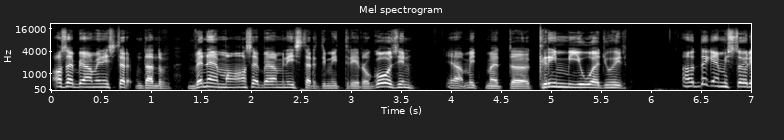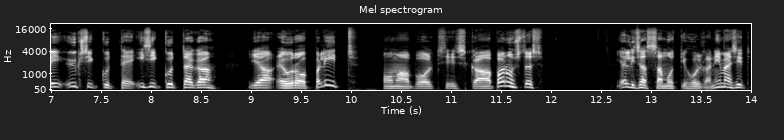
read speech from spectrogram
asepeaminister, tähendab Venemaa asepeaminister Dmitri Rogozin ja mitmed Krimmi uued juhid. aga tegemist oli üksikute isikutega ja Euroopa Liit oma poolt siis ka panustas ja lisas samuti hulga nimesid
